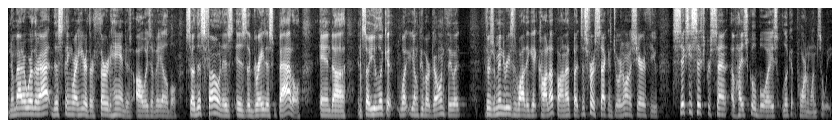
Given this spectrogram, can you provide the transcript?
no matter where they're at, this thing right here, their third hand is always available. So this phone is, is the greatest battle. And, uh, and so you look at what young people are going through, it, there's many reasons why they get caught up on it, but just for a second, George, I want to share with you, 66% of high school boys look at porn once a week.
